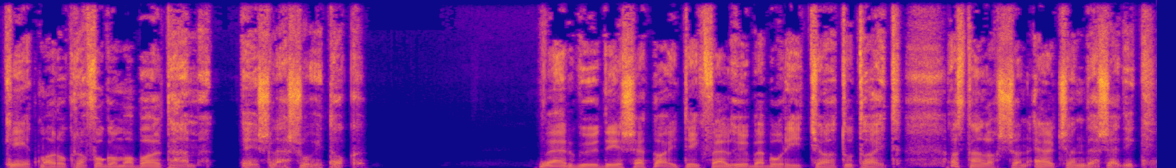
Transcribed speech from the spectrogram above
Két marokra fogom a baltám, és lesújtok. Vergődése tajték felhőbe borítja a tutajt, aztán lassan elcsendesedik.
